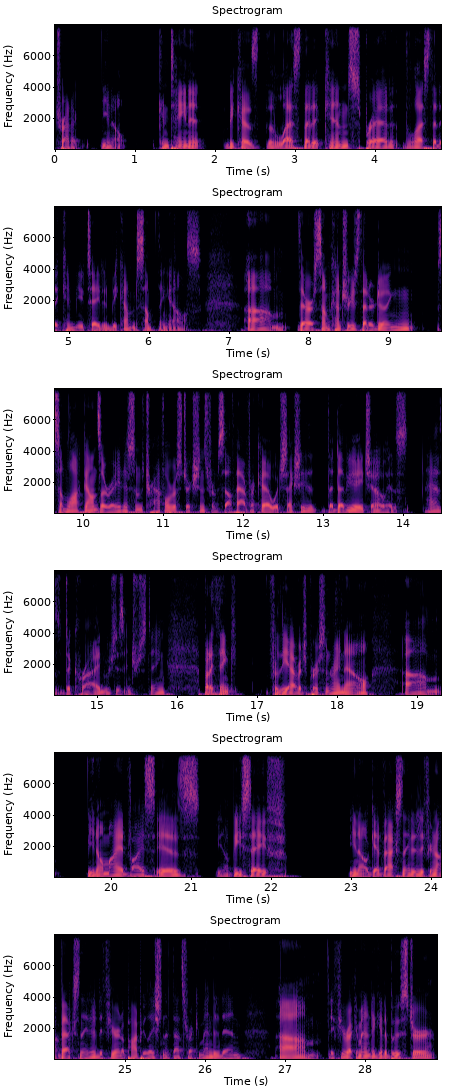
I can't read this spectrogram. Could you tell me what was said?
try to you know contain it because the less that it can spread, the less that it can mutate and become something else. Um, there are some countries that are doing some lockdowns already. There's some travel restrictions from South Africa, which actually the, WHO has has decried, which is interesting. But I think for the average person right now, um, you know, my advice is, you know, be safe. You know, get vaccinated if you're not vaccinated. If you're in a population that that's recommended in, um, if you're recommended to get a booster,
